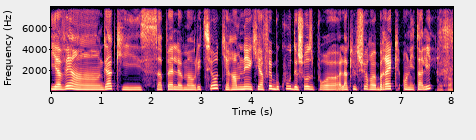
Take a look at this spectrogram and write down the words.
il y avait un gars qui s'appelle Maurizio qui, ramenait, qui a fait beaucoup de choses pour euh, la culture break en Italie. D'accord.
